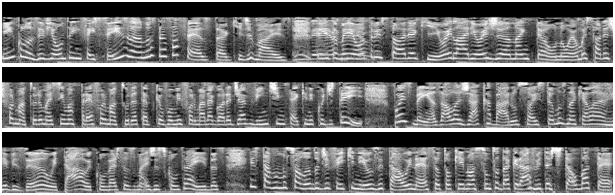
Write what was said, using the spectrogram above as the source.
Inclusive, ontem fez seis anos dessa festa, que demais. Tem também Deus. outra história aqui. Oi, Lari, oi, Jana. Então, não é uma história de formatura, mas sim uma pré-formatura, até porque eu vou me formar agora dia 20 em técnico de TI. Pois bem, as aulas já acabaram, só estamos naquela revisão e tal, e conversas mais descontraídas. Estávamos falando de fake news e tal, e nessa eu toquei no assunto da grávida de Taubaté.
